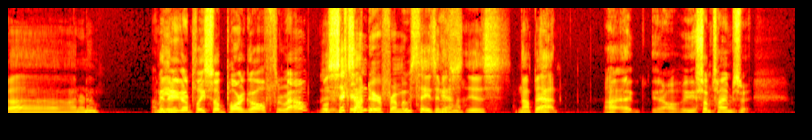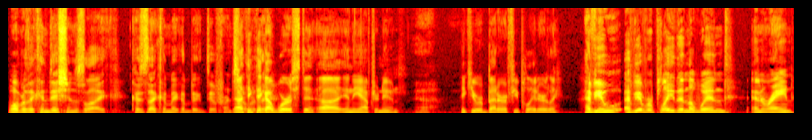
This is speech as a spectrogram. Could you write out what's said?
Uh, I don't know. I mean, they're going to play subpar golf throughout. Well, Uh, six care- under from Oosthuizen is, Yeah. is not bad. I, I, you know, sometimes what were the conditions like? Because that can make a big difference. I think they there. got worse in, uh, in the afternoon. Yeah. I think you were better if you played early. Have you have you ever played in the wind and rain?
